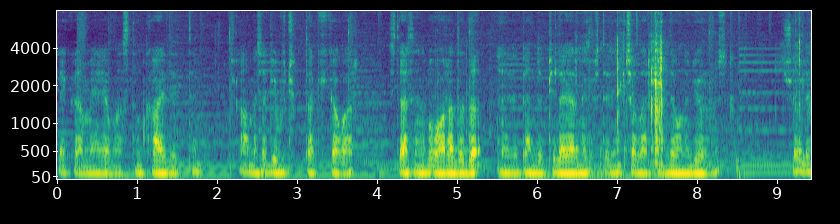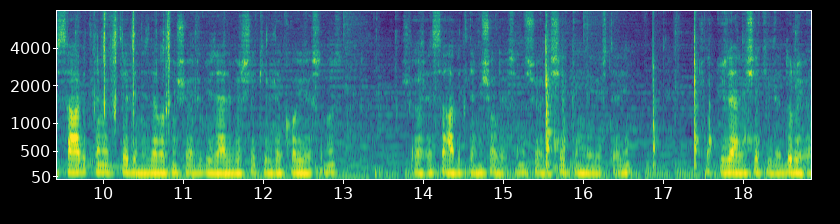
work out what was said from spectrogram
Tekrar M'ye bastım kaydettim. Şu an mesela bir buçuk dakika var. İsterseniz bu arada da e, ben de pil ayarını göstereyim. Çalarken de onu görürüz. Şöyle sabitlemek istediğinizde bakın şöyle güzel bir şekilde koyuyorsunuz şöyle sabitlemiş oluyorsunuz. Şöyle şeklinde göstereyim. Çok güzel bir şekilde duruyor.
